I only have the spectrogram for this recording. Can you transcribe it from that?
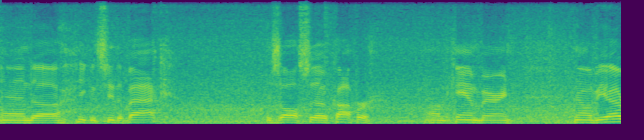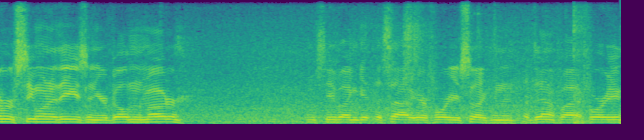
And uh, you can see the back is also copper on the cam bearing. Now if you ever see one of these and you're building a motor, let me see if I can get this out of here for you so I can identify it for you.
